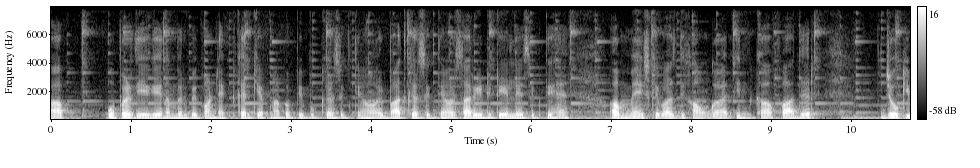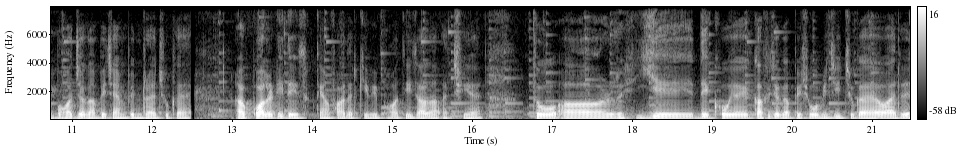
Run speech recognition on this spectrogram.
आप ऊपर दिए गए नंबर पे कांटेक्ट करके अपना पपी बुक कर सकते हैं और बात कर सकते हैं और सारी डिटेल ले सकते हैं। अब मैं इसके पास दिखाऊँगा इनका फादर जो कि बहुत जगह पे चैम्पियन रह चुका है। अब क्वालिटी दे सकते हैं फादर की भी बहुत ही ज़्यादा अच्छी है। तो और ये देखो, ये काफ़ी जगह पे शो भी जीत चुका है और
